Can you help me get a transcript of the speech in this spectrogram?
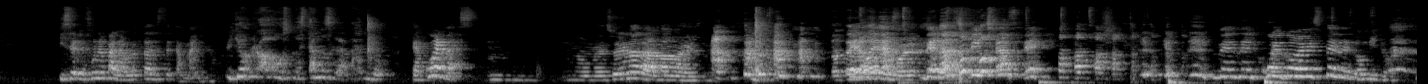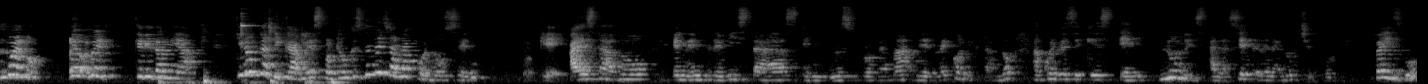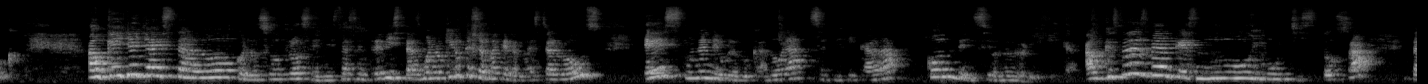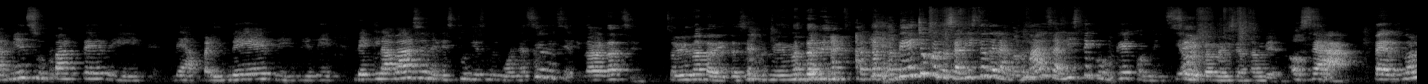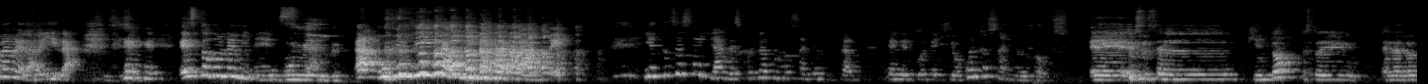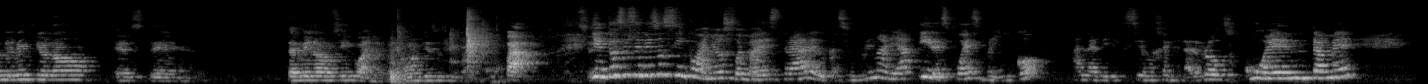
y se le fue una palabrota de este tamaño. Y yo, Rose, lo estamos grabando. ¿Te acuerdas? Mm, No, me soy una dama, maestra. No te Pero de las, de las fichas de, de- del juego este de dominó. Bueno, a ver, querida mía, quiero platicarles, porque aunque ustedes ya la conocen, porque ha estado en entrevistas en nuestro programa de Reconectando, acuérdense que es el lunes a las 7 de la noche por Facebook. Aunque ella ya ha estado con nosotros en estas entrevistas, bueno, quiero que sepa que la maestra Rose es una neuroeducadora certificada con mención honorífica. Aunque ustedes vean que es muy, muy chistosa, también su parte de, de aprender, de, de, de, clavarse en el estudio es muy buena, ¿sí o no es cierto? La verdad, sí. Soy una matadita, siempre fui una matadita. De hecho, cuando saliste de la normal, ¿saliste con qué? Con Sí, convención también. O sea, perdóname la vida. es toda una eminencia. Humilde. Ah, humildita, aparte. Y entonces ella, después de algunos años de estar en el colegio, ¿cuántos años, Rose? Eh, este es el quinto. Estoy en el 2021, este, termino cinco años, pero ¿cómo empiezo cinco años? Sí. Y entonces en esos cinco años fue maestra de educación primaria y después brincó a la dirección general. Rose, cuéntame,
